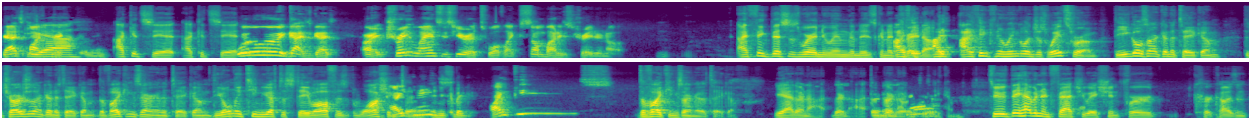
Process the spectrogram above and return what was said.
That's my Yeah. pick. I could see it. I could see it. wait, wait, wait, guys, guys. All right, Trey Lance is here at twelve. Like somebody's trading up. I think this is where New England is going to trade think up. I, I think New England just waits for him. The Eagles aren't going to take him. The Chargers aren't going to take him. The Vikings aren't going to take him. The only team you have to stave off is Washington, and you Vikings? can make Vikings. the Vikings aren't going to take him. yeah, they're not. They're not. They're They're, not not going going to take him. Dude, they have an infatuation for Kirk Cousins.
